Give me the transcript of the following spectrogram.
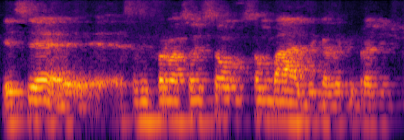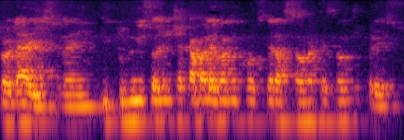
esse é, essas informações são, são básicas aqui para a gente olhar isso, né? E, e, tudo isso a gente acaba levando em consideração na questão de preço.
